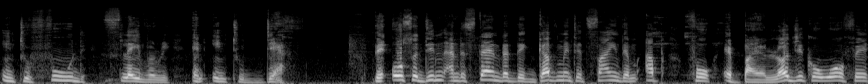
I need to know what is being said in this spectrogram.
into food slavery and into death. They also didn't understand that the government had signed them up for a biological warfare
